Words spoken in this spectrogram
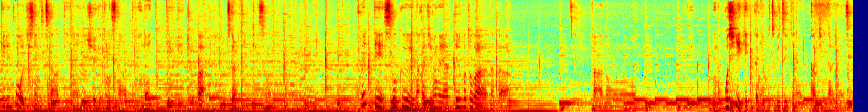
けれど実際につながっていない集客につながっていないっていう現状が作られてるわけですよね。これってすごくなんか自分がやってることが欲しい結果には結びついてない感じになるじゃないですか。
